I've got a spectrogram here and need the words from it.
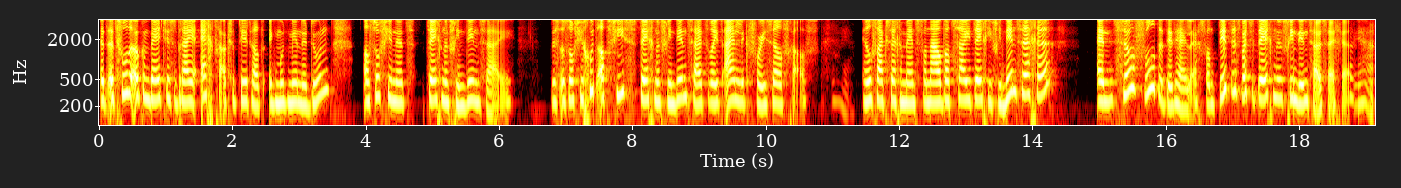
Het, het voelde ook een beetje, zodra je echt geaccepteerd had, ik moet minder doen, alsof je het tegen een vriendin zei. Dus alsof je goed advies tegen een vriendin zei, terwijl je het eindelijk voor jezelf gaf. Heel vaak zeggen mensen van, nou, wat zou je tegen je vriendin zeggen? En zo voelde dit heel erg. Van dit is wat je tegen een vriendin zou zeggen. Ja.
